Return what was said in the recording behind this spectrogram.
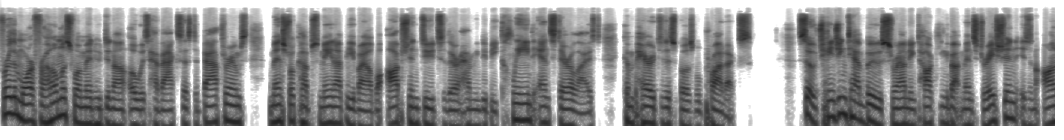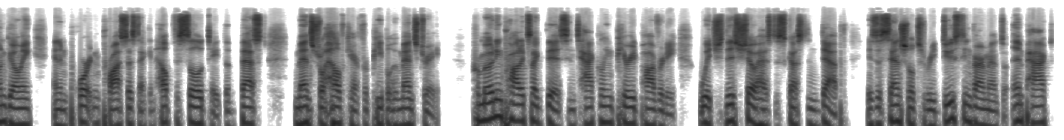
Furthermore, for homeless women who do not always have access to bathrooms, menstrual cups may not be a viable option due to their having to be cleaned and sterilized compared to disposable products. So, changing taboos surrounding talking about menstruation is an ongoing and important process that can help facilitate the best menstrual health care for people who menstruate. Promoting products like this and tackling period poverty, which this show has discussed in depth, is essential to reduce the environmental impact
